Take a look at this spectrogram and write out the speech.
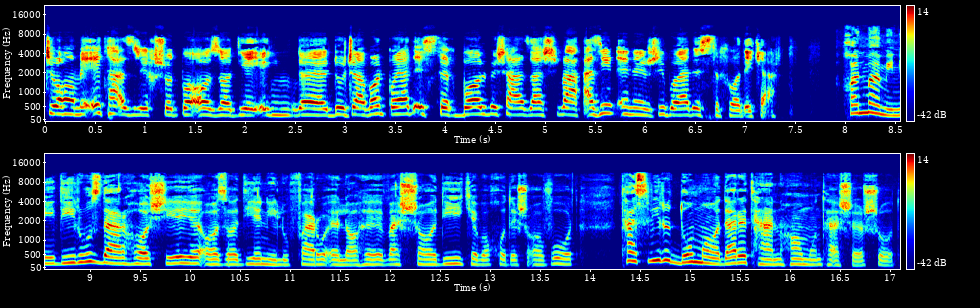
جامعه تزریق شد با آزادی این دو جوان باید استقبال بشه ازش و از این انرژی باید استفاده کرد. خانم امینی دیروز در حاشیه آزادی نیلوفر و الهه و شادی که با خودش آورد تصویر دو مادر تنها منتشر شد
